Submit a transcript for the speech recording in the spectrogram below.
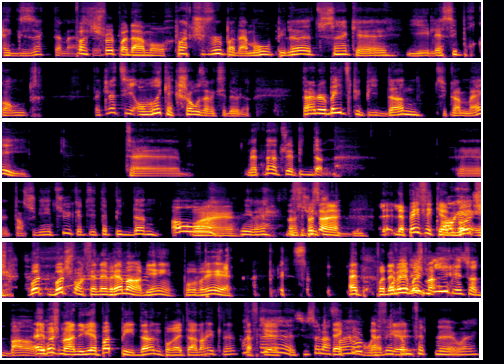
exactement. Pas de cheveux, pas d'amour. Pas de cheveux, pas d'amour. Puis là, tu sens qu'il est laissé pour contre. Fait que là, on a quelque chose avec ces deux-là. Tyler Bates et Pete Dunne, c'est comme, hey, maintenant tu es Pete Dunne. Euh, t'en souviens-tu que tu étais Pete Dunne? Oh, ouais. c'est vrai. le, le pire, c'est que Butch, Butch, fonctionnait vraiment bien, pour vrai. hey, pour de vrai, moi, je ça de bord. Hey, moi, je m'ennuyais pas de Pete Dunne, pour être honnête. Là, parce que c'est ça l'affaire. Cool On avait comme fait. Euh, ouais,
